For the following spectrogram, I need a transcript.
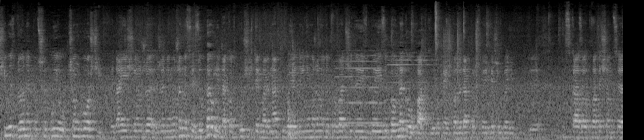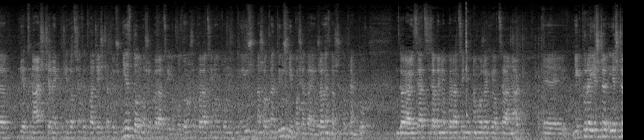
Siły zbrojne potrzebują ciągłości. Wydaje się, że, że nie możemy sobie zupełnie tak odpuścić tej marynarki wojennej, nie możemy doprowadzić do jej, zupełnego upadku, bo tak jak pan redaktor w swojej pierwszej wypowiedzi y, wskazał 2015, najpóźniej 2020 to już nie zdolność operacyjną, bo zdolność operacyjną to już, nasze okręty już nie posiadają, żaden z naszych okrętów do realizacji zadań operacyjnych na morzach i oceanach. Y, Niektóre jeszcze, jeszcze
